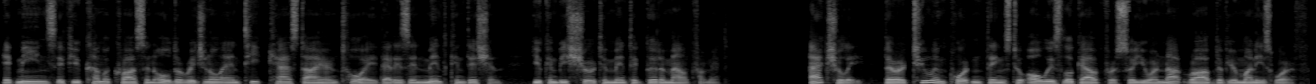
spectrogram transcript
it means if you come across an old original antique cast iron toy that is in mint condition, you can be sure to mint a good amount from it. Actually, there are two important things to always look out for so you are not robbed of your money's worth.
